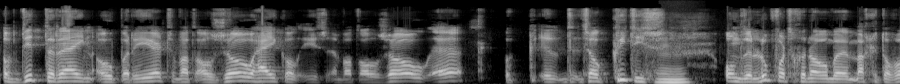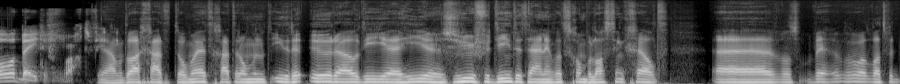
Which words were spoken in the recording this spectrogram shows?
op dit terrein opereert, wat al zo heikel is en wat al zo, eh, zo kritisch mm. onder de loep wordt genomen, mag je toch wel wat beter verwachten. Ja, want daar gaat het om. Hè? Het gaat erom dat iedere euro die je hier zuur verdient uiteindelijk, wat is gewoon belastinggeld. Uh, wat, wat, wat, we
